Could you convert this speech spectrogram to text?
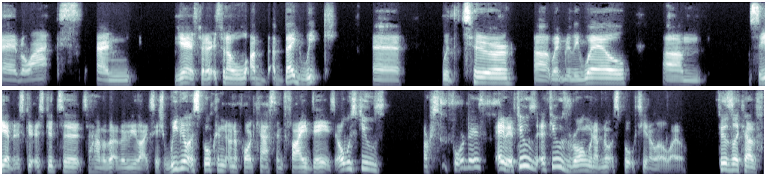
uh, relax, and yeah, it's been a, it's been a, a, a big week. Uh, with the tour, uh, went really well. Um, so yeah, but it's good. It's good to to have a bit of a relaxation. We've not spoken on a podcast in five days. It always feels, or four days. Anyway, it feels it feels wrong when I've not spoke to you in a little while. feels like I've,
